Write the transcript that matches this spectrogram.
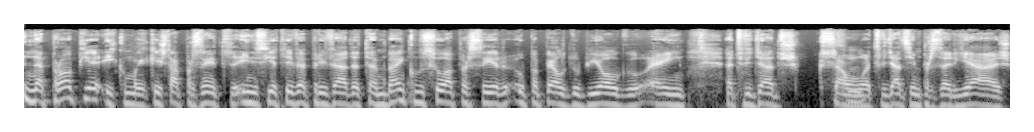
na própria, e como aqui está presente, iniciativa privada também começou a aparecer o papel do biólogo em atividades que são Sim. atividades empresariais,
